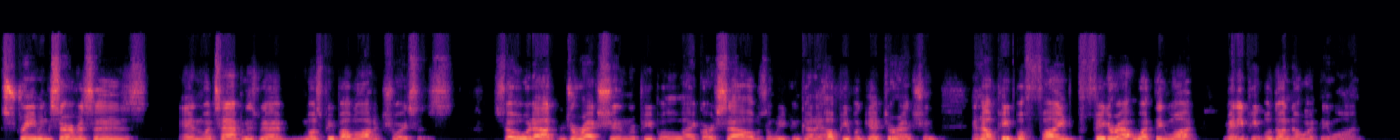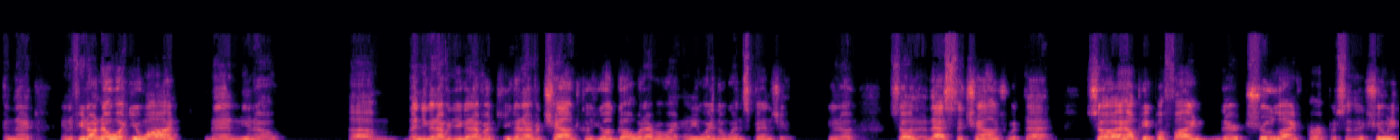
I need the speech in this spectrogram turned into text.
streaming services, and what's happened is we have most people have a lot of choices. So without direction, where people like ourselves, and we can kind of help people get direction and help people find figure out what they want. Many people don't know what they want, and that and if you don't know what you want, then you know, um, then you're gonna have you're gonna have a you're gonna have a challenge because you'll go whatever way any way the wind spins you. You know, so that's the challenge with that. So I help people find their true life purpose and their true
